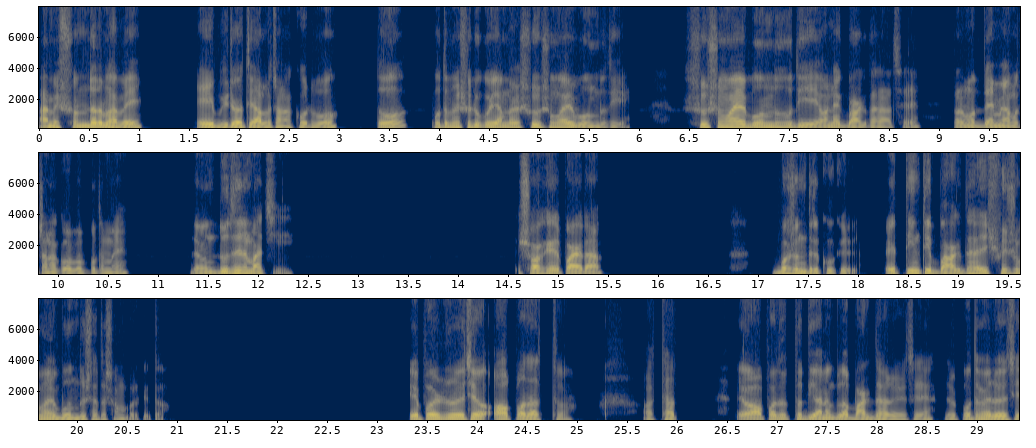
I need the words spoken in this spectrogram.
আমি সুন্দরভাবে এই ভিডিওতে আলোচনা করব। তো প্রথমে শুরু করি আমরা সুসময়ের বন্ধু দিয়ে। সুসময়ের বন্ধু দিয়ে অনেক বাগধারা আছে, তার মধ্যে আমি আলোচনা করব প্রথমে। যেমন দুধের মাছি। শখের পায়রা। বসন্তের কুকিল। এই তিনটি বাগধারাই সুসময়ের বন্ধুর সাথে সম্পর্কিত। এরপর রয়েছে অপদার্থ। অর্থাৎ অপদার্থ দিয়ে অনেকগুলো বাগধারা রয়েছে। প্রথমে রয়েছে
